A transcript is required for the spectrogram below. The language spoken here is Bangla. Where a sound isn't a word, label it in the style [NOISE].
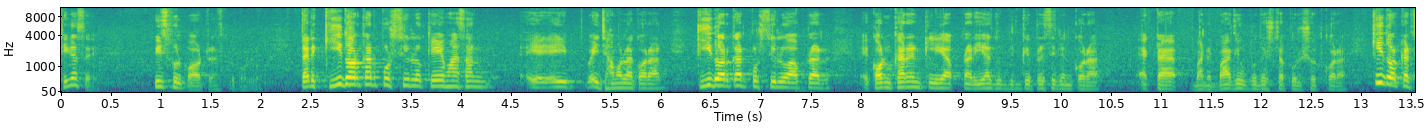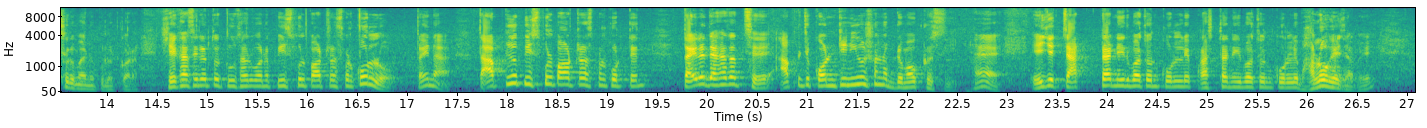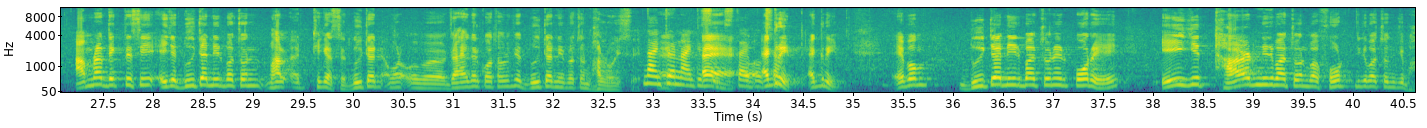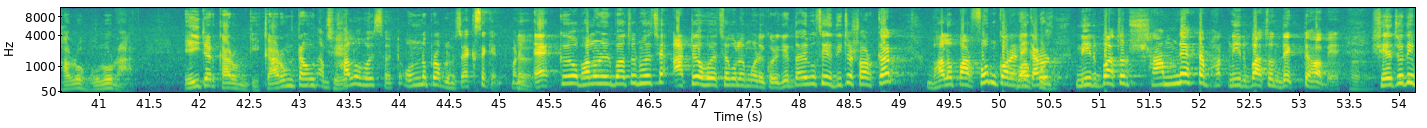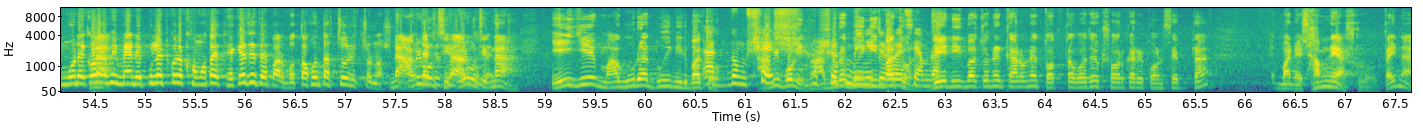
ঠিক আছে? পিসফুল পাওয়ার ট্রান্সফার করল। তাহলে কি দরকার পড়ছিল কে এম হাসান এই এই ঝামেলা করার? কি দরকার পড়ছিল আপনার কনকারেন্টলি আপনার ইয়াজউদ্দিনকে প্রেসিডেন্ট করা, একটা মানে বাজে উপদেষ্টা পরিশোধ করা? কি দরকার ছিল ম্যানিপুলেট করা? শেখ হাসিনা তো টু থাউজেন্ড ওয়ানে পিসফুল পাওয়ার ট্রান্সফার করল, তাই না? তা আপনিও পিসফুল পাওয়ার ট্রান্সফার করতেন। তাইলে দেখা যাচ্ছে আপনি যে কন্টিনিউশন অফ ডেমোক্রেসি হ্যাঁ এই যে চারটা নির্বাচন করলে পাঁচটা নির্বাচন করলে ভালো হয়ে যাবে আমরা দেখতেছি এই যে দুইটা নির্বাচন ভালো ঠিক আছে দুইটা জাহেদের কথা হচ্ছে দুইটা নির্বাচন ভালো হয়েছে 1996 তাই বলছেন। অ্যাগ্রিড অ্যাগ্রিড এবং দুইটা নির্বাচনের পরে এই যে থার্ড নির্বাচন বা ফোর্থ নির্বাচন যে ভালো হলো না এইটার কারণ কি? কারণটা হচ্ছে ভালো হয়েছে অন্য প্রবলেম হচ্ছে এক সেকেন্ড মানে হ্যাঁ। একেও ভালো নির্বাচন হয়েছে আটেও হয়েছে বলে মনে করি। কিন্তু আমি বলছি এই দুটো সরকার ভালো পারফর্ম করেনি Perform- কারণ নির্বাচন সামনে একটা নির্বাচন দেখতে হবে। সে যদি মনে করে আমি ম্যানিপুলেট করে ক্ষমতায় থেকে যেতে পারব তখন তার চরিত্র নষ্ট না আমি বলছি আমি বলছি না এই যে মাগুরা দুই নির্বাচন একদম শেষ আমি বলি [LAUGHS] মাগুরা দুই নির্বাচন যে নির্বাচনের কারণে তত্ত্বাবধায়ক সরকারের কনসেপ্টটা মানে সামনে আসলো তাই না?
